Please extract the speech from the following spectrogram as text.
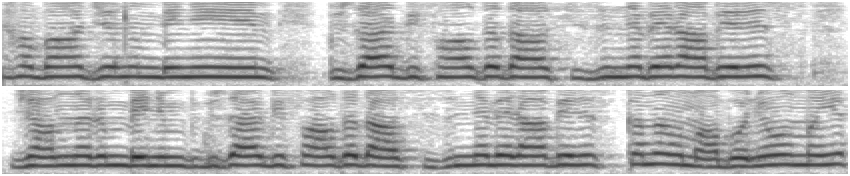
Merhaba canım benim. Güzel bir falda daha sizinle beraberiz. Canlarım benim güzel bir falda daha sizinle beraberiz. Kanalıma abone olmayı,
